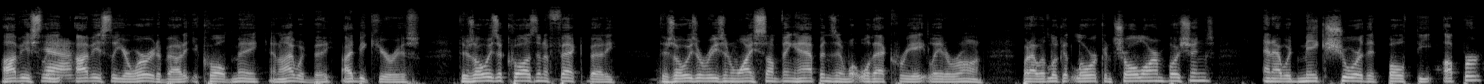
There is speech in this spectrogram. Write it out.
Obviously, Yeah. obviously, you're worried about it. You called me, and I would be. I'd be curious. There's always a cause and effect, Betty. There's always a reason why something happens, and what will that create later on. But I would look at lower control arm bushings, and I would make sure that both the upper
